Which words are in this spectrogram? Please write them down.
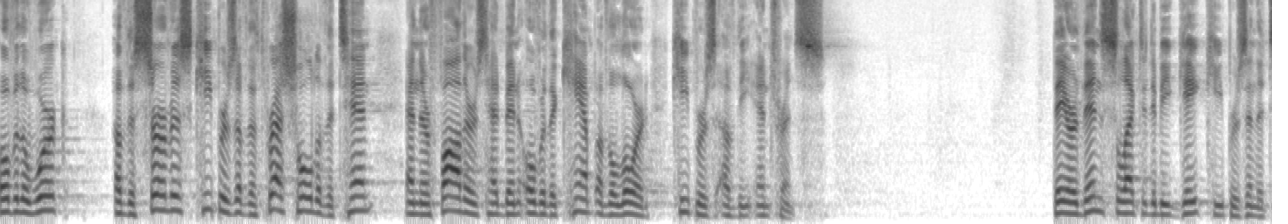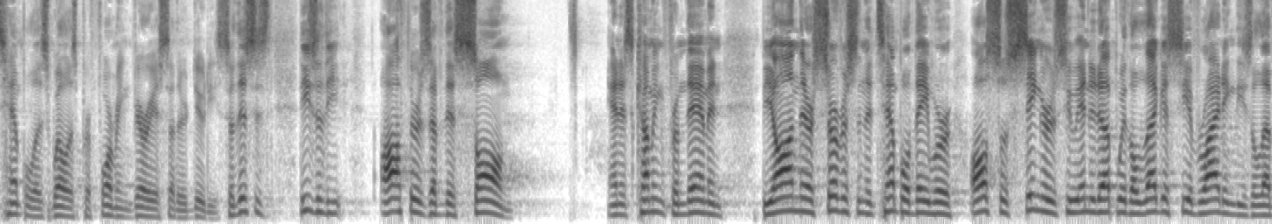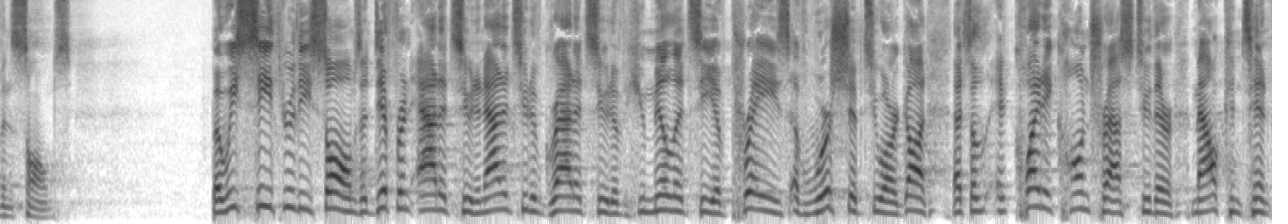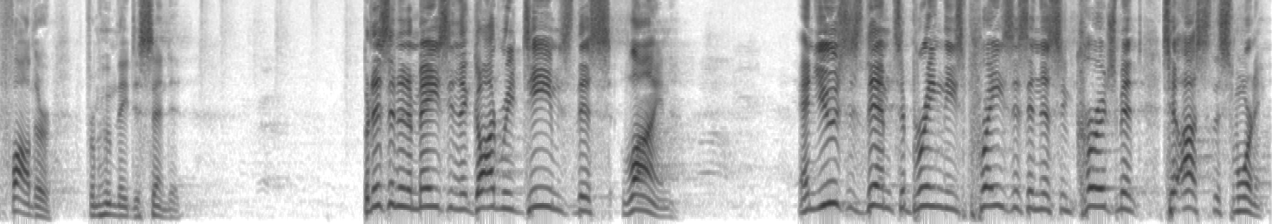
over the work of the service, keepers of the threshold of the tent, and their fathers had been over the camp of the Lord, keepers of the entrance. They are then selected to be gatekeepers in the temple as well as performing various other duties. So this is these are the authors of this psalm and it's coming from them and Beyond their service in the temple, they were also singers who ended up with a legacy of writing these 11 psalms. But we see through these Psalms a different attitude, an attitude of gratitude, of humility, of praise, of worship to our God. That's a, quite a contrast to their malcontent father from whom they descended. But isn't it amazing that God redeems this line and uses them to bring these praises and this encouragement to us this morning?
